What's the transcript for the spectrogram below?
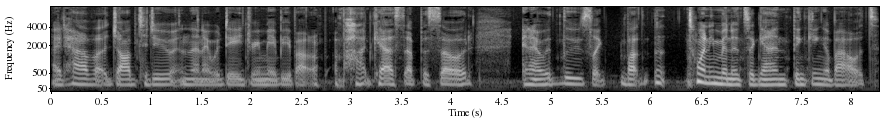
I'd have a job to do and then I would daydream maybe about a, a podcast episode. And I would lose like about 20 minutes again thinking about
